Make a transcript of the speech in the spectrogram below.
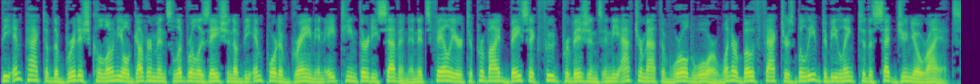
The impact of the British colonial government's liberalisation of the import of grain in 1837 and its failure to provide basic food provisions in the aftermath of World War I are both factors believed to be linked to the Sette Giugno riots.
